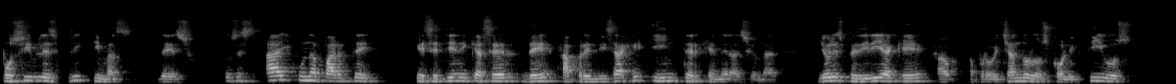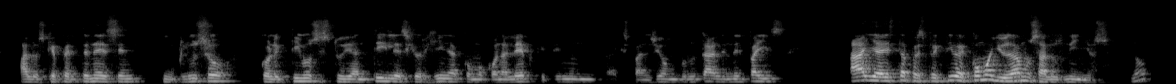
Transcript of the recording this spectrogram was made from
posibles víctimas de eso. Entonces, hay una parte que se tiene que hacer de aprendizaje intergeneracional. Yo les pediría que, aprovechando los colectivos a los que pertenecen, incluso colectivos estudiantiles, Georgina, como Conalep, que tiene una expansión brutal en el país, haya esta perspectiva de cómo ayudamos a los niños, ¿no?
